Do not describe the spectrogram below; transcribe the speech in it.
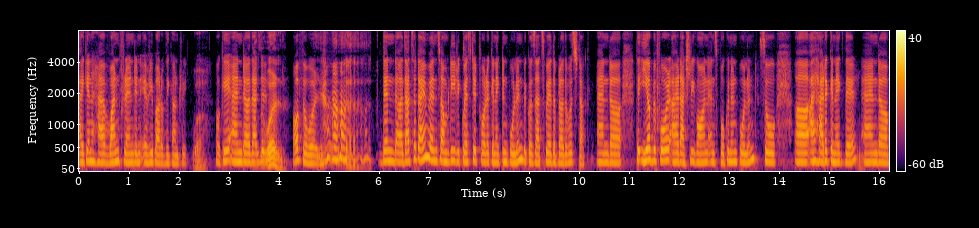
I can have one friend in every part of the country. Wow. Okay, and uh, that Of the is- world. of the world. then uh, that's a time when somebody requested for a connect in Poland because that's where the brother was stuck. And uh, the year before, I had actually gone and spoken in Poland, so uh, I had a connect there, and uh,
